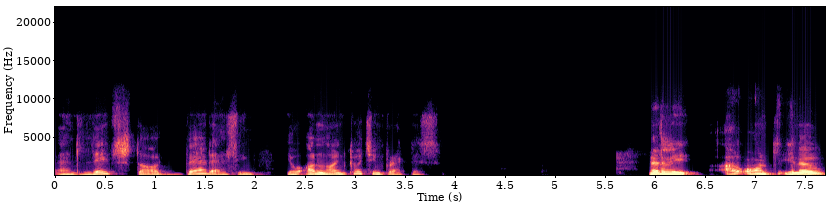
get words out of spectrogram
and let's start badassing your online coaching practice. Natalie, I want, you know,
